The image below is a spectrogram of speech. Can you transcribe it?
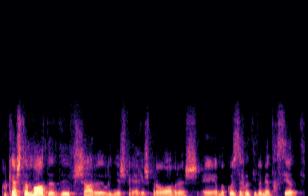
porque esta moda de fechar linhas férreas para obras é uma coisa relativamente recente.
